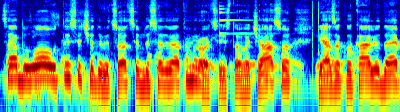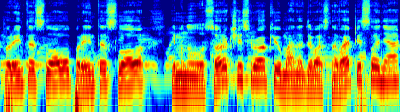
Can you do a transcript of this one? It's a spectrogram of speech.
це було у 1979 році. І з того часу я закликаю людей пориньте слово, пориньте слово. І минуло 46 років. У мене для вас нове післання.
